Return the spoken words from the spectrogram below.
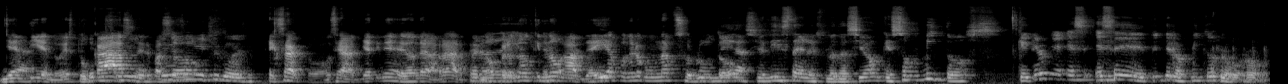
Ya Ya. entiendo, es tu caso, te pasó. Exacto, o sea, ya tienes de dónde agarrarte, Pero ¿no? de Pero no, no, ah, de ahí a ponerlo como un absoluto. Negacionista de la explotación, que son mitos. Que creo que es, ese tweet de los mitos lo borró.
